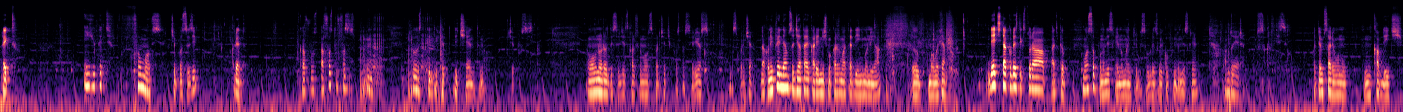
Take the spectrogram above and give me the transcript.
Rect. E jucat frumos. Ce pot să zic? Cred. Că a fost, a fost o fază... Mm, a fost cât de cât decent, nu. Ce pot să zic? Am avut noroc de săgeți, că altfel mă spărgea tipul ăsta, serios. Mă spărgea. Dacă nu-i prindeam săgeata aia care nici măcar jumătate de inimă nu ia, uh, mă băteam. Deci, dacă vreți textura, adică o să pun în descriere, nu mai trebuie să vreți voi că o pun eu în descriere. Am doi aer, să craftez. Poate îmi sare unul în cap de aici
